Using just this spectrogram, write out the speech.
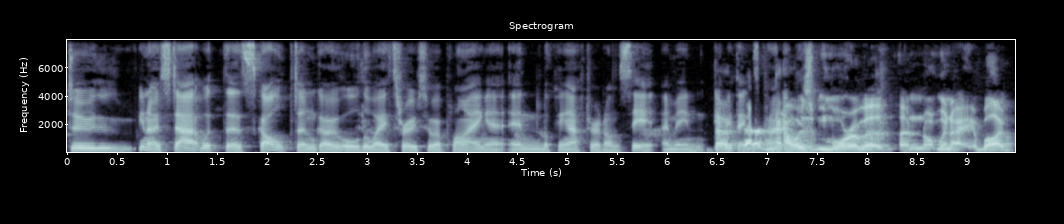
do you know start with the sculpt and go all the way through to applying it and looking after it on set? I mean that, everything's that now of is more of a, a when I well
